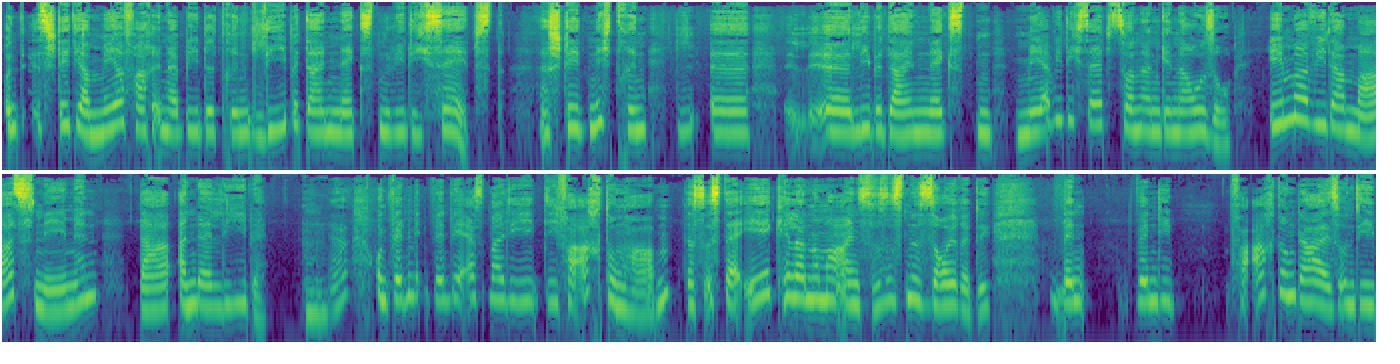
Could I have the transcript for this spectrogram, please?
Und es steht ja mehrfach in der Bibel drin, liebe deinen Nächsten wie dich selbst. Es steht nicht drin, äh, äh, liebe deinen Nächsten mehr wie dich selbst, sondern genauso. Immer wieder Maß nehmen da an der Liebe. Mhm. Ja? Und wenn, wenn wir erstmal die, die Verachtung haben, das ist der Ehekiller Nummer eins, das ist eine Säure. Die, wenn, wenn die Verachtung da ist und die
